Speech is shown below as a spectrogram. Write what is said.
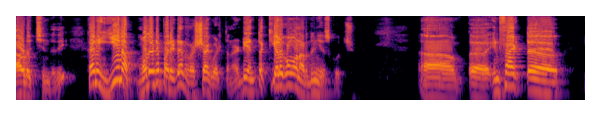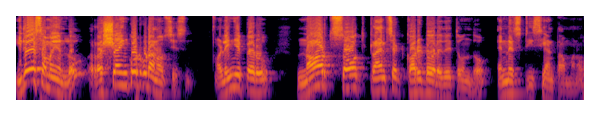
ఆవిడ వచ్చింది అది. కానీ ఈయన మొదటి పర్యటన రష్యాకి వెళ్తున్నారు. అంటే ఎంత కీలకమో మనం అర్థం చేసుకోవచ్చు. ఇన్ఫ్యాక్ట్ ఇదే సమయంలో రష్యా ఇంకోటి కూడా అనౌన్స్ చేసింది. వాళ్ళు ఏం చెప్పారు? నార్త్ సౌత్ ట్రాన్సిట్ కారిడోర్ ఏదైతే ఉందో ఎన్ఎస్టిసి అంటాం మనం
